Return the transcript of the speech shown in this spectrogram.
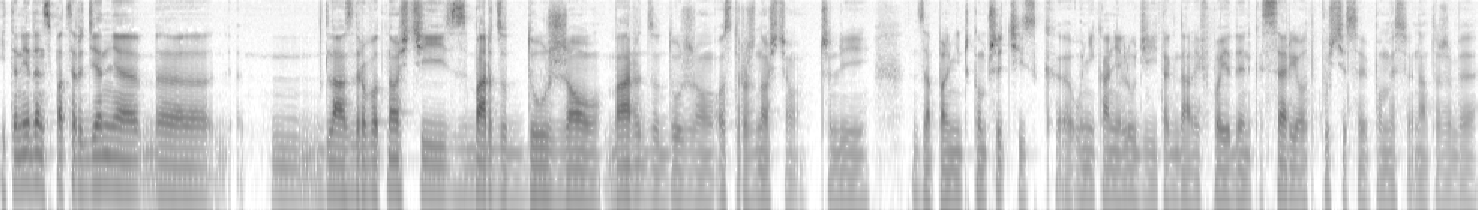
I ten jeden spacer dziennie e, dla zdrowotności z bardzo dużą, bardzo dużą ostrożnością, czyli zapalniczką przycisk, unikanie ludzi i tak dalej w pojedynkę. Serio odpuśćcie sobie pomysły na to, żeby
